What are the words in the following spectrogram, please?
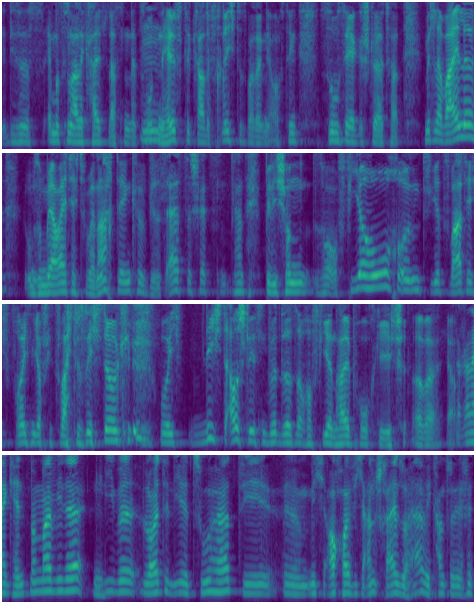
dieses emotionale Kaltlassen der zweiten mhm. Hälfte gerade frisch, das war dann ja auch das Ding, so sehr gestört hat. Mittlerweile, umso mehr weiter ich drüber nachdenke und wie das erste schätzen kann, bin ich schon so auf vier hoch und jetzt warte ich, freue ich mich auf die zweite Sichtung, wo ich nicht ausschließen würde, dass es auch auf viereinhalb hochgeht. Aber ja. Daran erkennt man mal wieder, hm. liebe Leute, die ihr zuhört, die äh, mich auch häufig anschreiben, so, ja, wie kannst du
